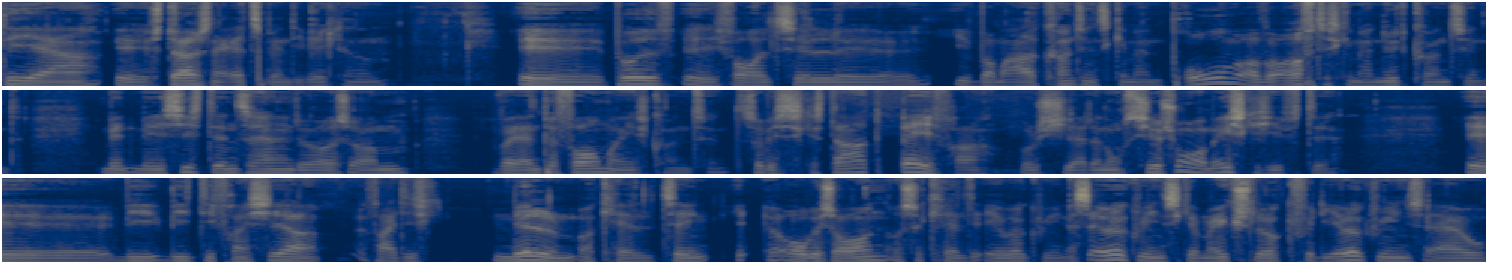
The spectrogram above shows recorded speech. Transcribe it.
det er øh, størrelsen af adspend i virkeligheden. Øh, både i forhold til, øh, hvor meget content skal man bruge, og hvor ofte skal man have nyt content. Men, men i sidste ende så handler det også om, hvordan performer ens content. Så hvis jeg skal starte bagfra, hvor du siger, at der er nogle situationer, hvor man ikke skal skifte, øh, vi, vi differentierer faktisk mellem at kalde ting always on, og så kalde det evergreen. Altså evergreen skal man ikke slukke, fordi evergreens er jo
